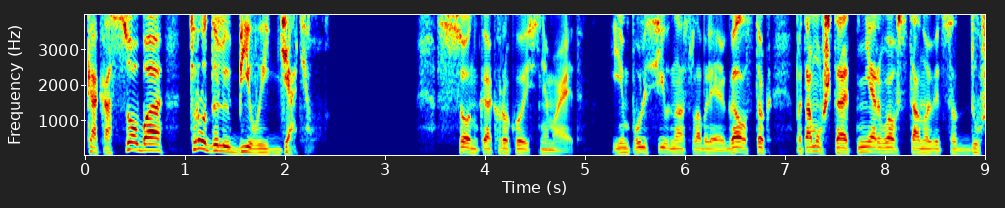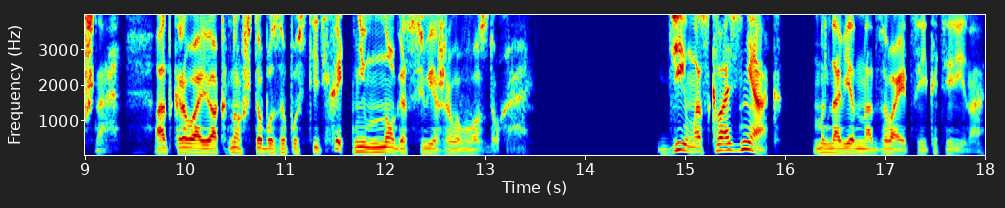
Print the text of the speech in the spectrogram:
как особо трудолюбивый дятел. Сон как рукой снимает. Импульсивно ослабляю галстук, потому что от нервов становится душно. Открываю окно, чтобы запустить хоть немного свежего воздуха. «Дима сквозняк!» — мгновенно отзывается Екатерина.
